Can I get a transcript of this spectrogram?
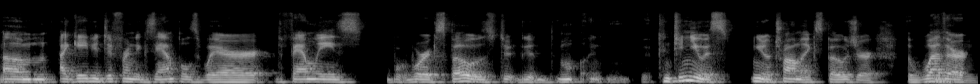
Mm-hmm. Um, I gave you different examples where the families w- were exposed to continuous, you know, trauma exposure, the weather, mm-hmm.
